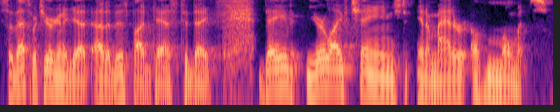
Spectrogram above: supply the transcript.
So that's what you're going to get out of this podcast today. Dave, your life changed in a matter of moments.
